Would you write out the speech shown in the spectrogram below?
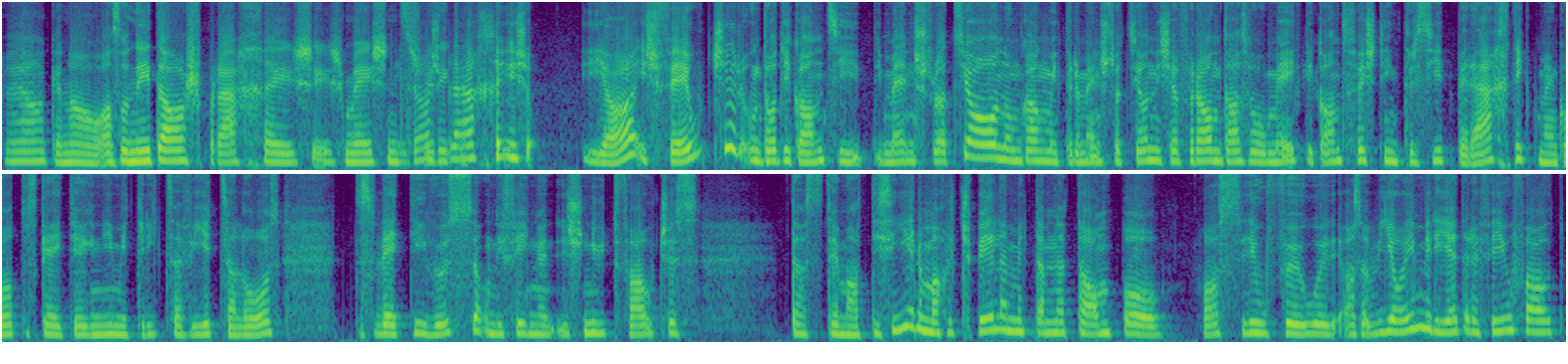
Oder? Ja, genau. Also nicht ansprechen ist, ist meistens schwierig. Ansprechen ist ja, ist Fälscher und auch die ganze die Menstruation, Umgang mit der Menstruation ist ja vor allem das, was Mädchen ganz fest interessiert, berechtigt. Mein Gott, das geht irgendwie mit 13, 14 los. Das wette ich wissen und ich finde, es ist nichts Falsches, das thematisieren, mal zu spielen mit einem Tampon, was sie auffüllen, also wie auch immer, jeder Vielfalt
